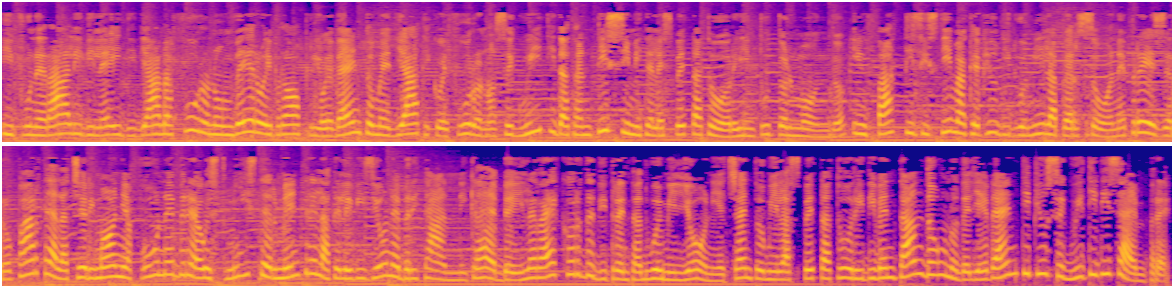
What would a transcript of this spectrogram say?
I funerali di Lady Diana furono un vero e proprio evento mediatico e furono seguiti da tantissimi telespettatori in tutto il mondo, infatti si stima che più di 2000 persone presero parte alla cerimonia funebre a Westminster mentre la televisione britannica ebbe il record di 32 milioni e 100 mila spettatori diventando uno degli eventi più seguiti di sempre.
